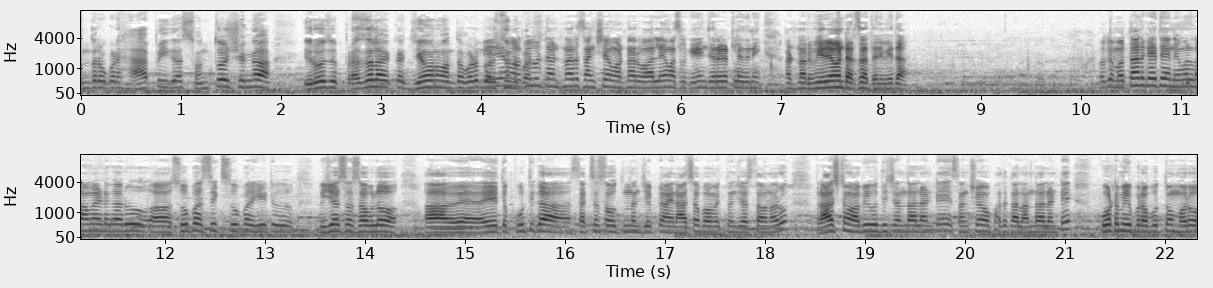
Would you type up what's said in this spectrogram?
అందరూ కూడా హ్యాపీగా సంతోషంగా ఈరోజు ప్రజల యొక్క జీవనం అంతా కూడా మీరేం గడుస్తున్న పరిస్థితి. అభివృద్ధి అంటున్నారు సంక్షేమం అంటున్నారు వాళ్ళేం అసలు ఏం జరగట్లేదని అంటున్నారు మీరేమంటారు సార్ దాని మీద? ఓకే మొత్తానికైతే నిమ్మల రామారెడ్డి గారు సూపర్ సిక్స్ సూపర్ హిట్ విజయోత్సవ సభలో అయితే ఏదైతే పూర్తిగా సక్సెస్ అవుతుందని చెప్పి ఆయన ఆశాభావం వ్యక్తం చేస్తూ ఉన్నారు. రాష్ట్రం అభివృద్ధి చెందాలంటే సంక్షేమ పథకాలు అందాలంటే కూటమి ప్రభుత్వం మరో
